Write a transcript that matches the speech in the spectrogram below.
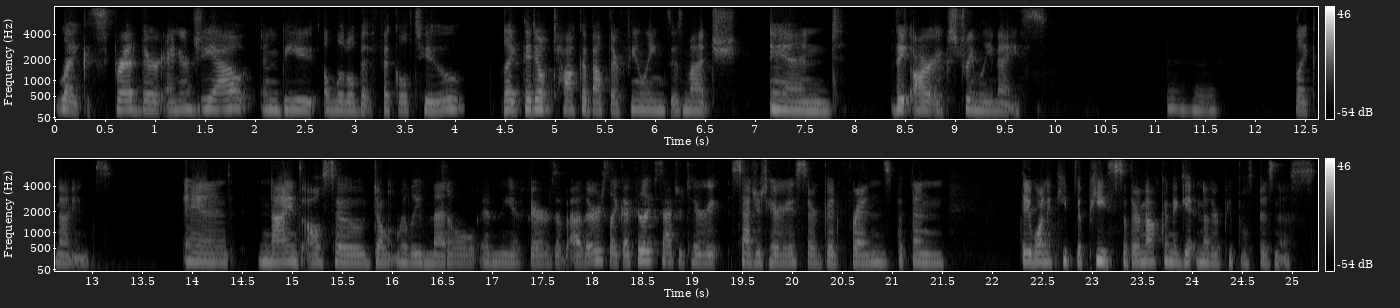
like spread their energy out and be a little bit fickle too. Like they don't talk about their feelings as much and they are extremely nice. Mm-hmm. Like nines. And nines also don't really meddle in the affairs of others. Like I feel like Sagittarius Sagittarius are good friends, but then they want to keep the peace, so they're not going to get in other people's business.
